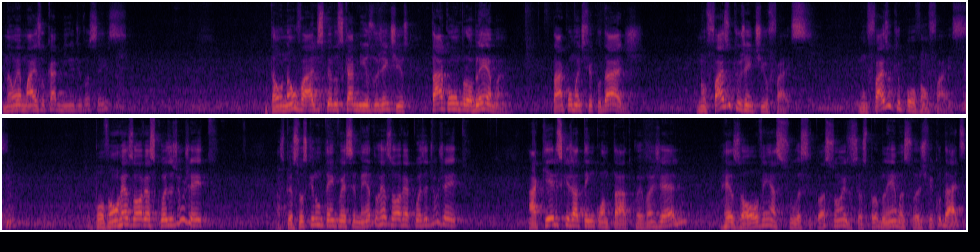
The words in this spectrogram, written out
não é mais o caminho de vocês. Então não vades pelos caminhos dos gentios. Tá com um problema? Tá com uma dificuldade? Não faz o que o gentio faz. Não faz o que o povão faz. O povão resolve as coisas de um jeito. As pessoas que não têm conhecimento resolvem a coisa de um jeito. Aqueles que já têm contato com o evangelho resolvem as suas situações, os seus problemas, suas dificuldades,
